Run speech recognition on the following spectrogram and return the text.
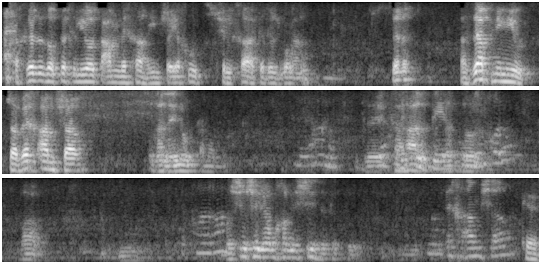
אחרי זה זה הופך להיות עמך, עם שייכות שלך, הקדוש ברוך הוא. בסדר? אז זה הפנימיות. עכשיו, איך עם שר? עלינו. זה קהל גדול. בשיר של יום חמישי זה כתוב. איך עם שר? כן.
